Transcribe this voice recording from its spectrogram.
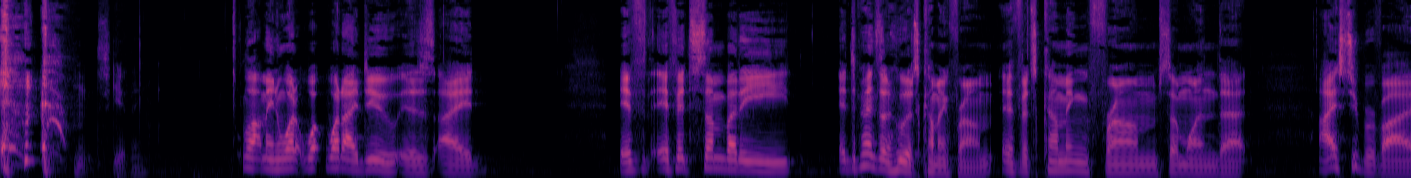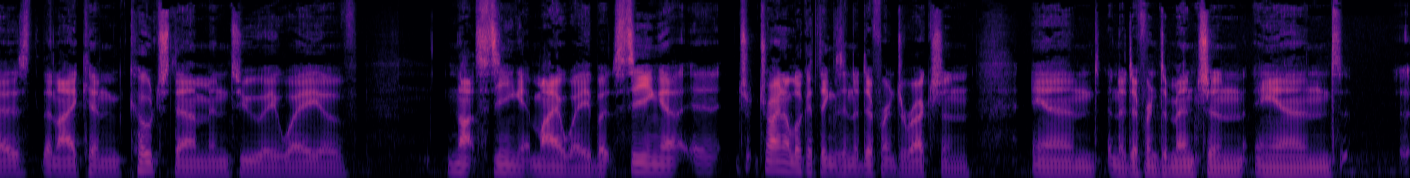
excuse me. Well, I mean, what, what what I do is I, if if it's somebody, it depends on who it's coming from. If it's coming from someone that I supervise, then I can coach them into a way of not seeing it my way, but seeing it, tr- trying to look at things in a different direction and in a different dimension, and uh,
